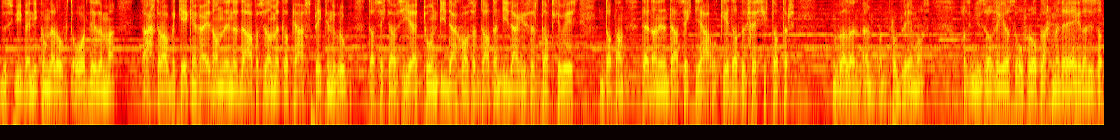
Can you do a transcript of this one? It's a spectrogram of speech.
Dus wie ben ik om daarover te oordelen? Maar achteraf bekeken ga je dan inderdaad, als je dan met elkaar spreekt in de groep, dat zegt dan zie je, toen die dag was er dat en die dag is er dat geweest. Dat dan, dat dan inderdaad zegt, ja oké, dat bevestigt dat er wel een, een, een, probleem was. Als ik nu zou zeggen dat ze overhoop lag met de eigen, dat is dat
